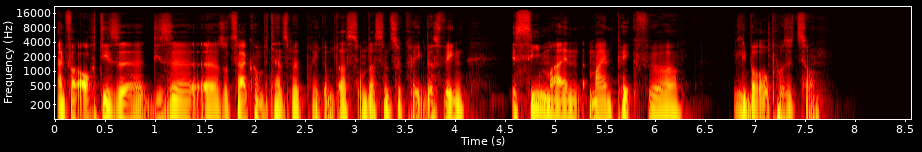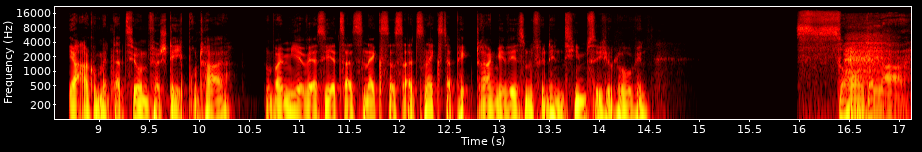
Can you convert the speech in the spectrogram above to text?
einfach auch diese, diese äh, Sozialkompetenz mitbringt, um das, um das hinzukriegen. Deswegen ist sie mein, mein Pick für die Libero-Position. Ja, Argumentation verstehe ich brutal. Nur bei mir wäre sie jetzt als nächstes, als nächster Pick dran gewesen für den Teampsychologin. So, da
